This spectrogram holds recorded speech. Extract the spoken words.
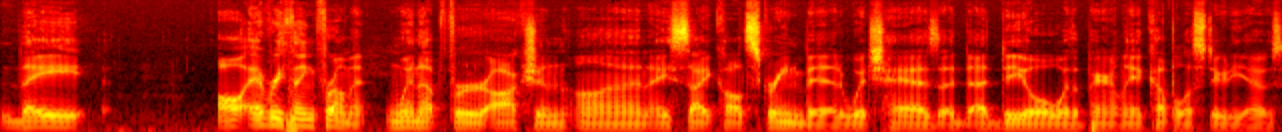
they all everything from it went up for auction on a site called ScreenBid, which has a, a deal with apparently a couple of studios.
